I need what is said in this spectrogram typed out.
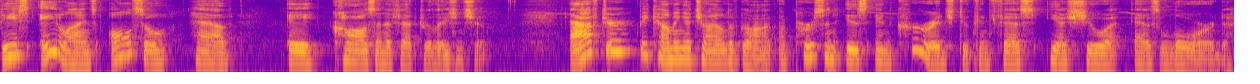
These A lines also have a cause and effect relationship. After becoming a child of God, a person is encouraged to confess Yeshua as Lord.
